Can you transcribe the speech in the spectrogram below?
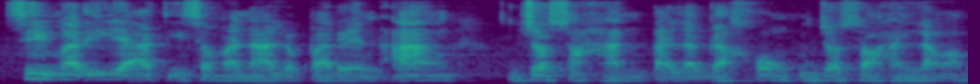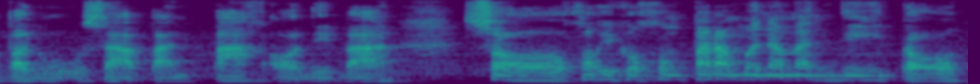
si Maria Atisa Manalo pa rin ang Diyosahan talaga. Kung Diyosahan lang ang pag-uusapan, pak, o, di ba? So, kung ikukumpara mo naman dito,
